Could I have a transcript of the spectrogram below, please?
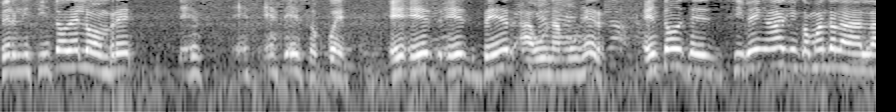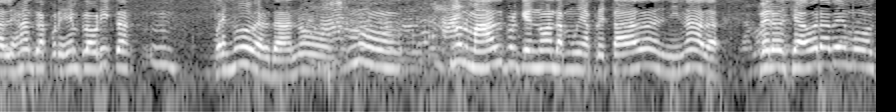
pero el instinto del hombre es, es, es eso, pues. E- Es, es ver a una mujer. Entonces, si ven a alguien como anda la, la Alejandra, por ejemplo, ahorita, mm, pues no, ¿verdad? No, no, normal, porque no anda muy apretada ni nada. Pero si ahora vemos,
